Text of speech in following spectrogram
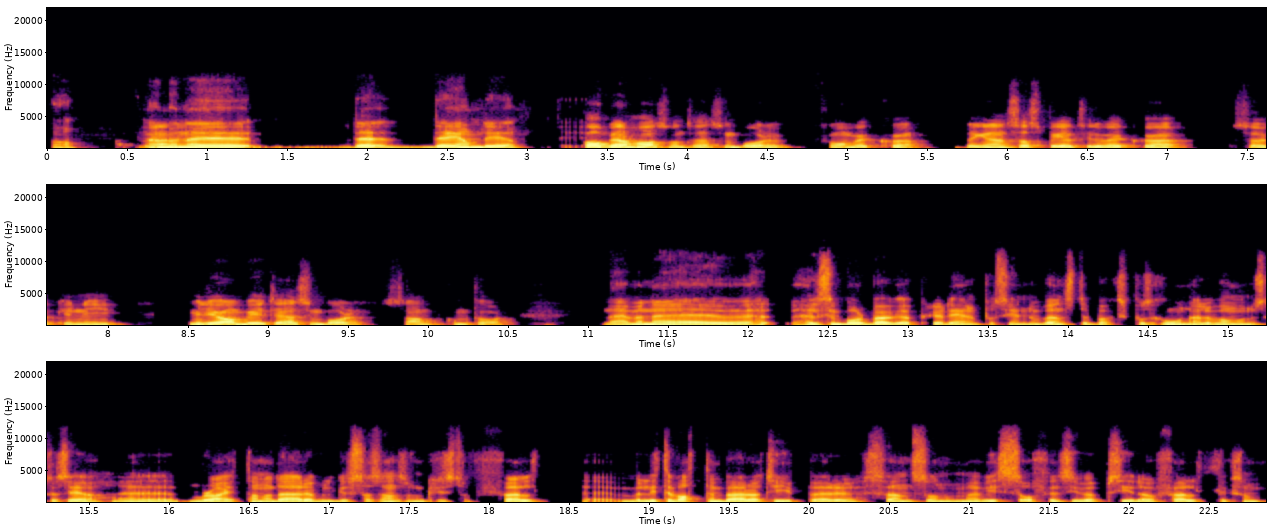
ja, Nej, men eh, det, det är om det. Fabian Hansson till Helsingborg från Växjö. Begränsad speltid i Växjö. Söker ni miljöombyte i Helsingborg? Samt kommentar. Nej, men eh, Helsingborg behöver uppgradering på sin vänsterbacksposition eller vad man nu ska säga. Eh, Rightarna där är väl Gustav Svensson och Kristoffer Fält. Eh, lite vattenbärartyper. Svensson med viss offensiv uppsida och Fält liksom.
